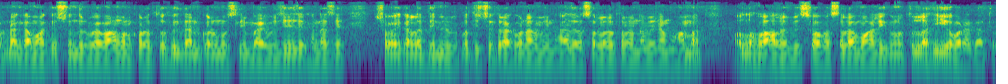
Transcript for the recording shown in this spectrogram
আপনাকে আমাকে সুন্দরভাবে আমল করা তৌফিক দান করুন। মুসলিম ভাই বুঝিয়ে যেখানে আছে, সবাইকে আল্লাহ দিনের প্রতিষ্ঠিত রাখুন। আমিন। হাজা সাল্লাহ তাল্লাহ নামিনা মোহাম্মদ, আল্লাহ আলম বিসব আলিকুমতুল্লাহি ওবরাকাতু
